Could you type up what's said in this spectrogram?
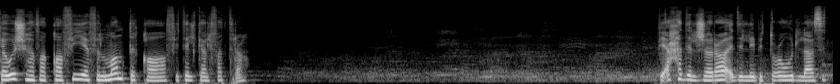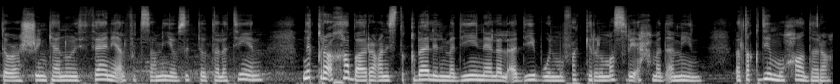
كوجهة ثقافية في المنطقة في تلك الفترة. في أحد الجرائد اللي بتعود ل 26 كانون الثاني 1936 نقرأ خبر عن استقبال المدينة للأديب والمفكر المصري أحمد أمين لتقديم محاضرة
